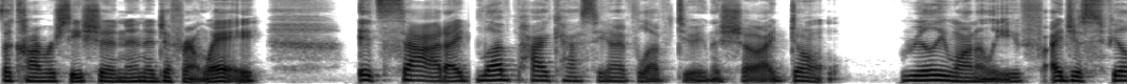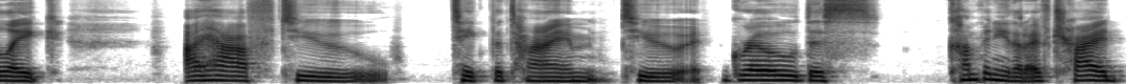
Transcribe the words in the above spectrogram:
the conversation in a different way. It's sad. I love podcasting. I've loved doing the show. I don't really want to leave. I just feel like I have to take the time to grow this company that I've tried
